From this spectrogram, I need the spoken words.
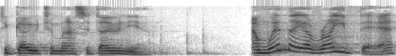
to go to Macedonia. And when they arrived there,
